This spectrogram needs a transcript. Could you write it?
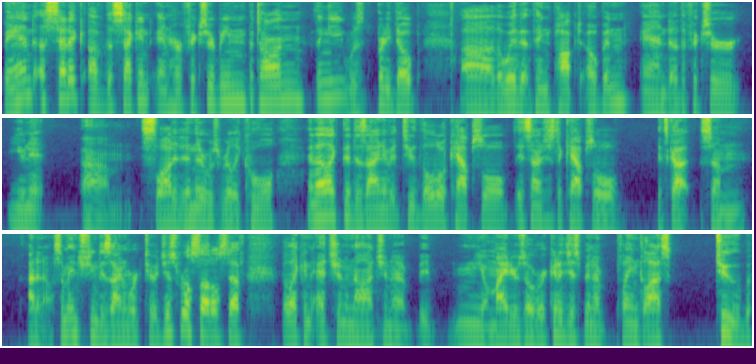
band aesthetic of the second and her fixer beam baton thingy was pretty dope. Uh, the way that thing popped open and uh, the fixer unit um, slotted in there was really cool. And I like the design of it too. The little capsule. It's not just a capsule. It's got some I don't know, some interesting design work to it. Just real subtle stuff, but like an etch and a notch and a it, you know miters over. It could have just been a plain glass tube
